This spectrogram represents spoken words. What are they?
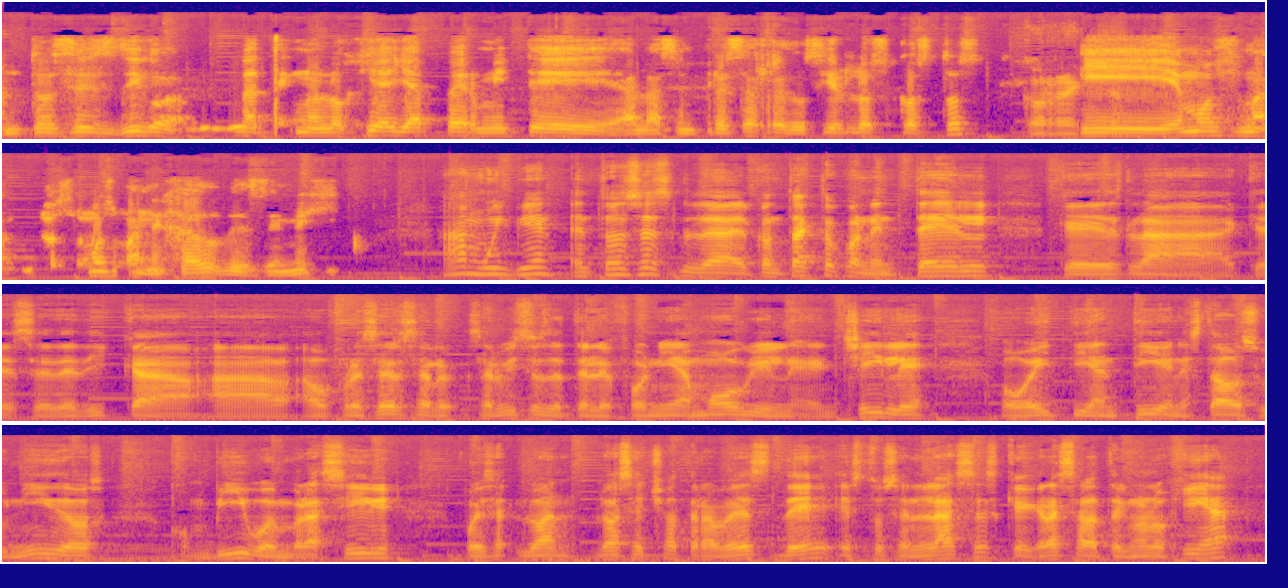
Entonces, digo, la tecnología ya permite a las empresas reducir los costos. Correcto. Y hemos, los hemos manejado desde México. Ah, muy bien. Entonces, el contacto con Entel, que es la que se dedica a, ofrecer servicios de telefonía móvil en Chile, o ATT en Estados Unidos, con Vivo en Brasil, pues lo, han, lo has hecho a través de estos enlaces que gracias a la tecnología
